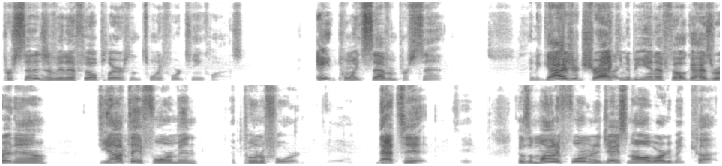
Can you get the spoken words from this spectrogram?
Percentage of NFL players in the 2014 class, 8.7%. And the guys you're tracking to be NFL guys right now, D'Onta Foreman and Poona Ford. Yeah, That's it. that's it. Because Armanti Foreman and Jason Hall have already been cut.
